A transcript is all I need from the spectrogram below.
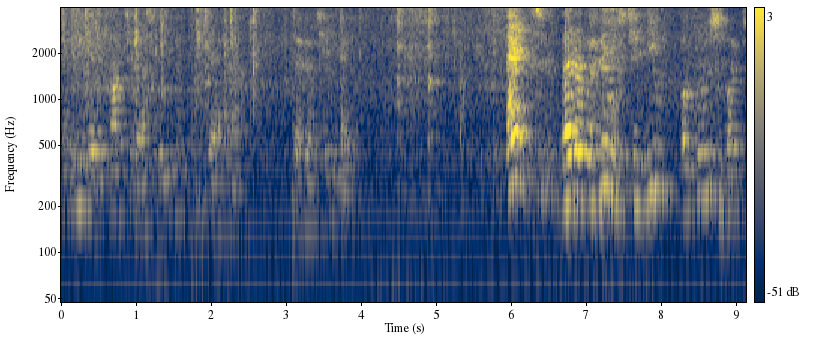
Jeg vil lige det frem til vers 11, der, der hører til i dag. Alt, hvad der behøves til liv og Guds frygt,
